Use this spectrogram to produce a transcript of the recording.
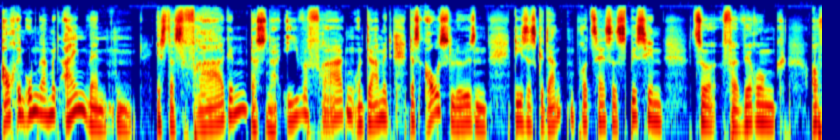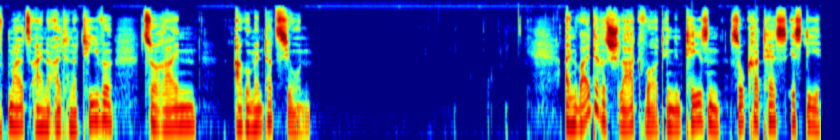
Auch im Umgang mit Einwänden ist das Fragen, das naive Fragen und damit das Auslösen dieses Gedankenprozesses bis hin zur Verwirrung oftmals eine Alternative zur reinen Argumentation. Ein weiteres Schlagwort in den Thesen Sokrates ist die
